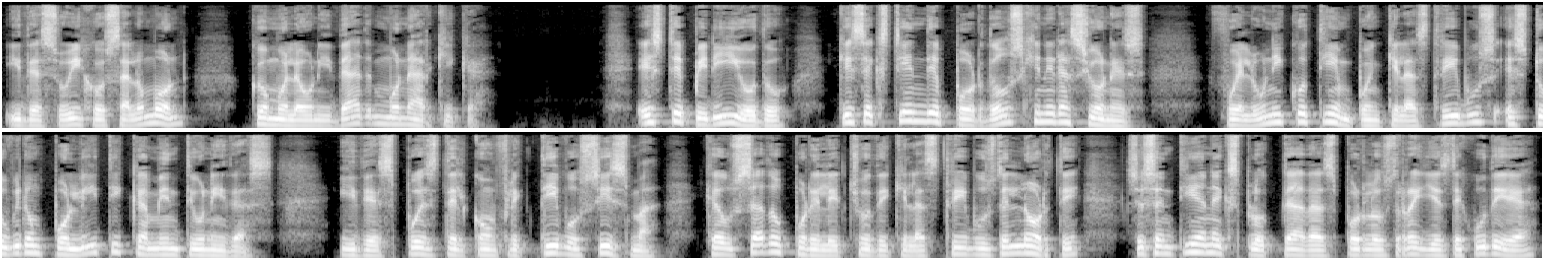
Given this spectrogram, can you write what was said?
y de su hijo Salomón como la unidad monárquica. Este período, que se extiende por dos generaciones, fue el único tiempo en que las tribus estuvieron políticamente unidas, y después del conflictivo cisma causado por el hecho de que las tribus del norte se sentían explotadas por los reyes de Judea,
